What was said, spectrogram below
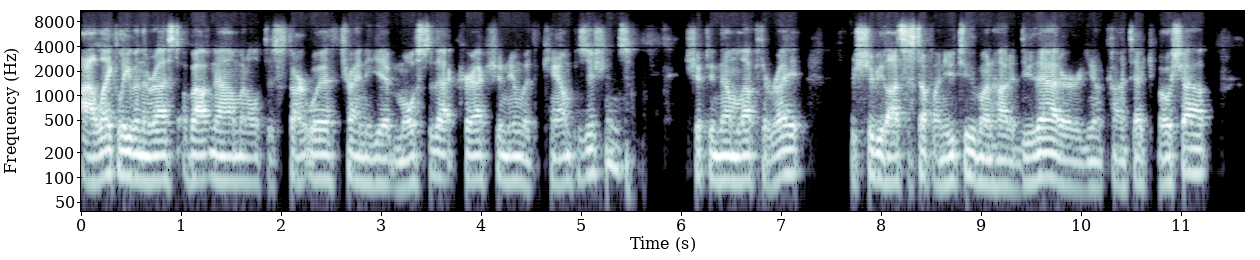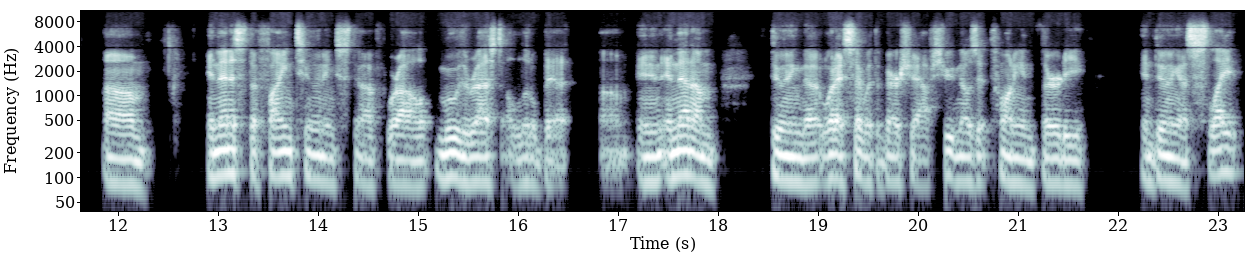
I like leaving the rest about nominal to start with, trying to get most of that correction in with cam positions, shifting them left to right. There should be lots of stuff on YouTube on how to do that, or you know, contact bow shop. Um, and then it's the fine tuning stuff where I'll move the rest a little bit, um, and and then I'm doing the what I said with the bare shaft, shooting those at 20 and 30, and doing a slight,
